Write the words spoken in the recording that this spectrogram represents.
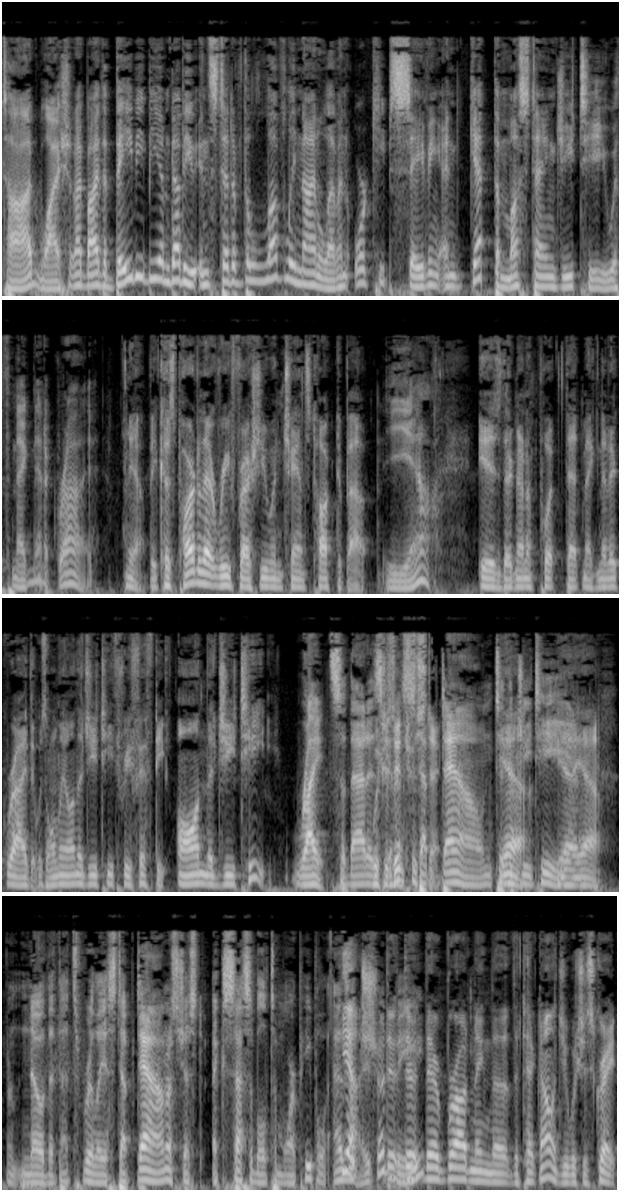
Todd, why should I buy the baby BMW instead of the lovely 911 or keep saving and get the Mustang GT with magnetic ride? Yeah, because part of that refresh you and Chance talked about Yeah. Is they're going to put that magnetic ride that was only on the GT350 on the GT. Right. So that is Which is interesting. step down to Yeah. the GT. Yeah, yeah. I don't know that that's really a step down. It's just accessible to more people as yeah, it should they're, be. They're, they're broadening the, the technology, which is great.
